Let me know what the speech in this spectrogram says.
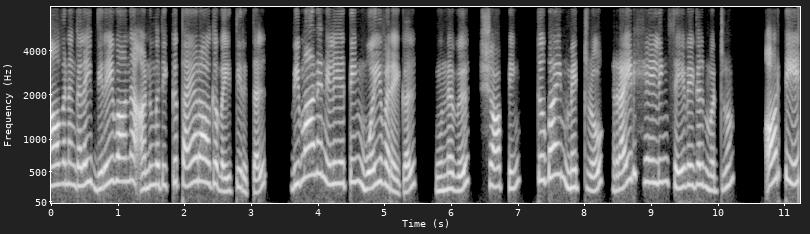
ஆவணங்களை விரைவான அனுமதிக்கு தயாராக வைத்திருத்தல் விமான நிலையத்தின் ஓய்வறைகள் உணவு shopping Dubai metro ride hailing சேவைகள் மற்றும் ஆர்டிஏ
